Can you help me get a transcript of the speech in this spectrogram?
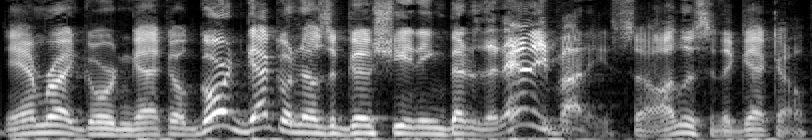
Damn right, Gordon Gekko. Gordon Gekko knows negotiating better than anybody, so I listen to Gekko.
